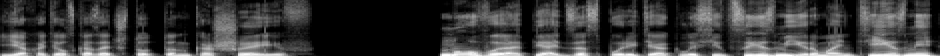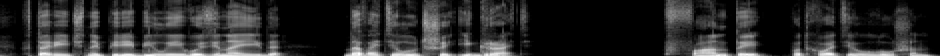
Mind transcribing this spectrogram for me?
Я хотел сказать, что Танкашеев... «Ну, вы опять заспорите о классицизме и романтизме», — вторично перебила его Зинаида. «Давайте лучше играть». «Фанты?» — подхватил Лушин.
